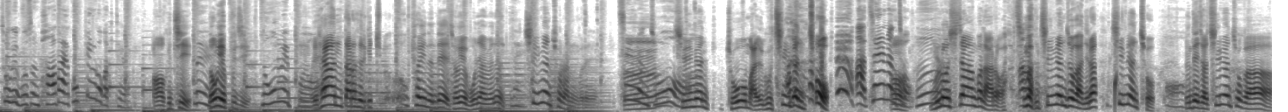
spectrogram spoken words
저기 무슨 바다에 꽃핀 것 같아요. 아 그치 네. 너무 예쁘지 너무 예뻐요. 음, 해안 따라서 이렇게 쭉 펴 있는데 저게 뭐냐면은 네. 칠면초라는 거래 칠면조. 칠면 조 말고 칠면초 아, 칠면조. 어, 음. 물론 시장한 건 알아 하지만 칠면조가 아니라 칠면초 어. 근데 저 칠면초가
